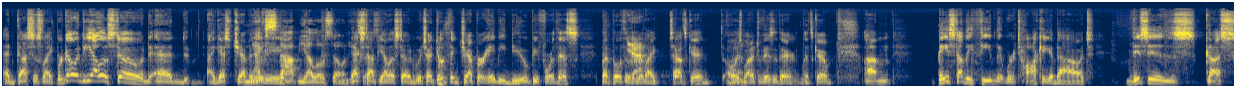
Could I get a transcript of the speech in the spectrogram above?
And Gus is like, "We're going to Yellowstone," and I guess Jepp and Next Aimee stop Yellowstone. next says. stop Yellowstone, which I don't think Jepp or Aimee knew before this, but both of them Yeah. were like, "Sounds good. Always wanted to visit there. Let's go." Um, based on the theme that we're talking about, this is Gus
